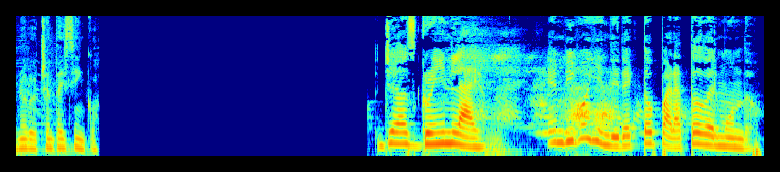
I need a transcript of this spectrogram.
985. Just Green Live. En vivo y en directo para todo el mundo.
